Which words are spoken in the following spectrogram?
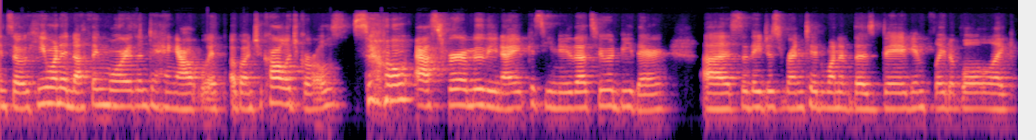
and so he wanted nothing more than to hang out with a bunch of college girls. So asked for a movie night because he knew that's who would be there. Uh, so they just rented one of those big inflatable like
